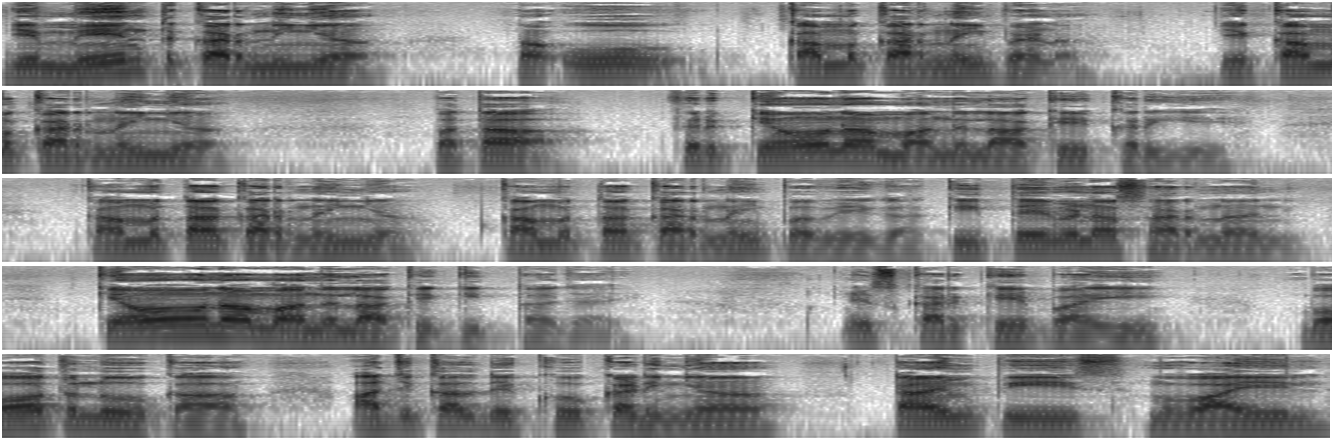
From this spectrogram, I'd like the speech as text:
ਜੇ ਮਿਹਨਤ ਕਰਨੀ ਆ, ਤਾਂ ਉਹ ਕੰਮ ਕਰਨਾ ਹੀ ਪੈਣਾ। ਜੇ ਕੰਮ ਕਰਨਾ ਹੀ ਆ, ਪਤਾ ਫਿਰ ਕਿਉਂ ਨਾ ਮਨ ਲਾ ਕੇ ਕਰੀਏ। ਕੰਮ ਤਾਂ ਕਰਨਾ ਹੀ ਆ, ਕੰਮ ਤਾਂ ਕਰਨਾ ਹੀ ਪਵੇਗਾ, ਕੀਤੇ ਬਿਨਾ ਸਰਨਾ ਨਹੀਂ। ਕਿਉਂ ਨਾ ਮਨ ਲਾ ਕੇ ਕੀਤਾ ਜਾਏ। ਇਸ ਕਰਕੇ ਭਾਈ, ਬਹੁਤ ਲੋਕ ਆ ਅੱਜ ਕੱਲ ਦੇਖੋ ਘੜੀਆਂ ਟਾਈਮ ਪੀਸ ਮੋਬਾਈਲ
